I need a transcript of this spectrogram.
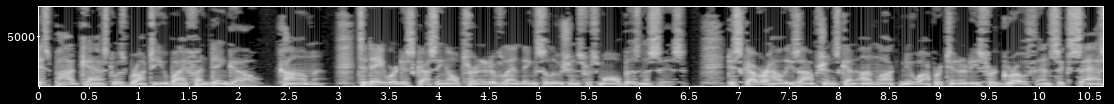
This podcast was brought to you by Fundingo. Com. Today we're discussing alternative lending solutions for small businesses. Discover how these options can unlock new opportunities for growth and success.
